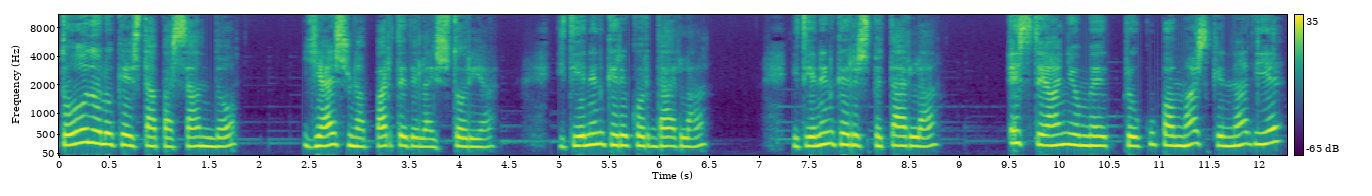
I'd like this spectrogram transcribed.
todo lo que está pasando ya es una parte de la historia y tienen que recordarla y tienen que respetarla este año me preocupa más que nadie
